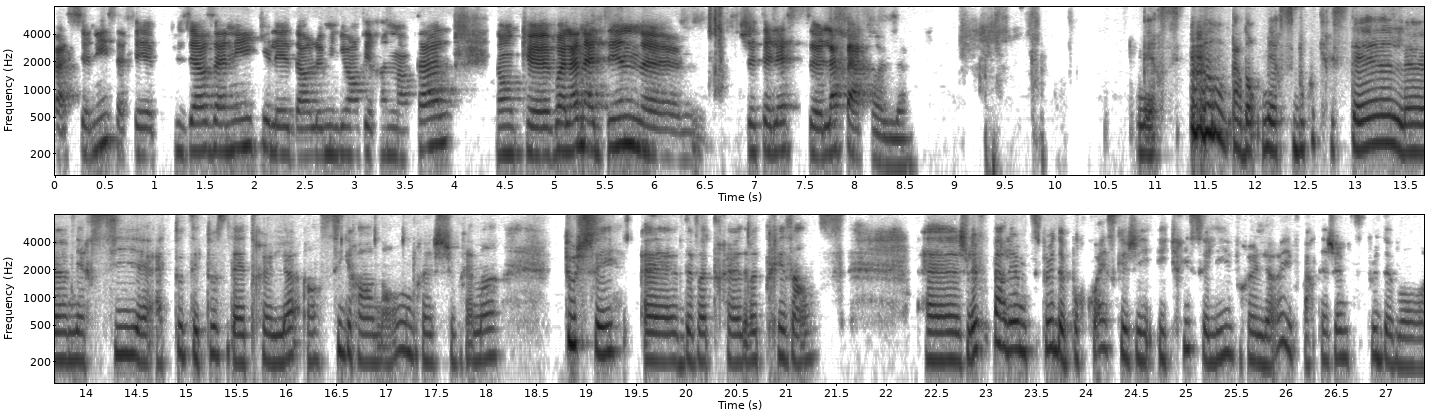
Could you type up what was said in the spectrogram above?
passionnée. Ça fait plusieurs années qu'elle est dans le milieu environnemental. Donc, voilà, Nadine, je te laisse la parole. Merci. Pardon. Merci beaucoup, Christelle. Euh, merci à toutes et tous d'être là en si grand nombre. Je suis vraiment touchée euh, de, votre, de votre présence. Euh, je voulais vous parler un petit peu de pourquoi est-ce que j'ai écrit ce livre-là et vous partager un petit peu de, mon,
